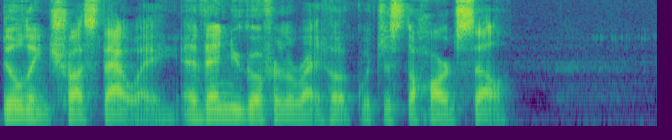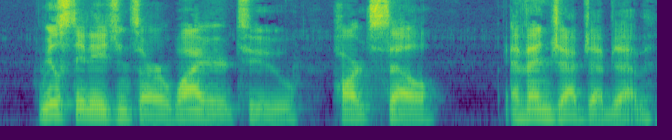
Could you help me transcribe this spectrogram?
building trust that way. And then you go for the right hook, which is the hard sell. Real estate agents are wired to hard sell and then jab, jab, jab.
